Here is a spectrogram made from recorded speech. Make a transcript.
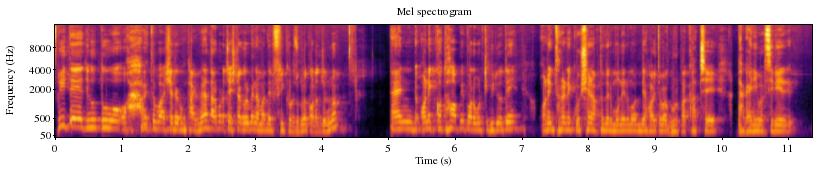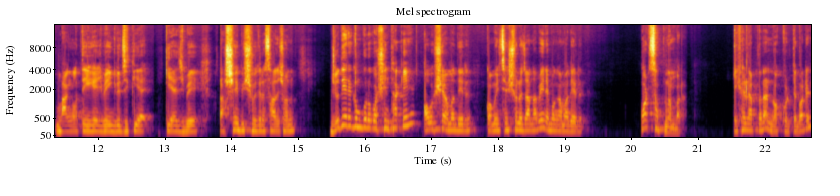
ফ্রিতে যেহেতু হয়তো বা সেরকম থাকবে না তারপরে চেষ্টা করবেন আমাদের ফ্রি কোর্সগুলো করার জন্য। অ্যান্ড অনেক কথা হবে পরবর্তী ভিডিওতে। অনেক ধরনের কোয়েশ্চেন আপনাদের মনের মধ্যে হয়তো বা ঘুরপাক খাচ্ছে। ঢাকা ইউনিভার্সিটির বাংলাতে কি আসবে, ইংরেজি কি আসবে? রাজশাহী বিশ্ববিদ্যালয়ের সাজেশন যদি এরকম কোনো কোশ্চেন থাকে, অবশ্যই আমাদের কমেন্ট সেকশনে জানাবেন এবং আমাদের হোয়াটসঅ্যাপ নাম্বার এখানে আপনারা নক করতে পারেন।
